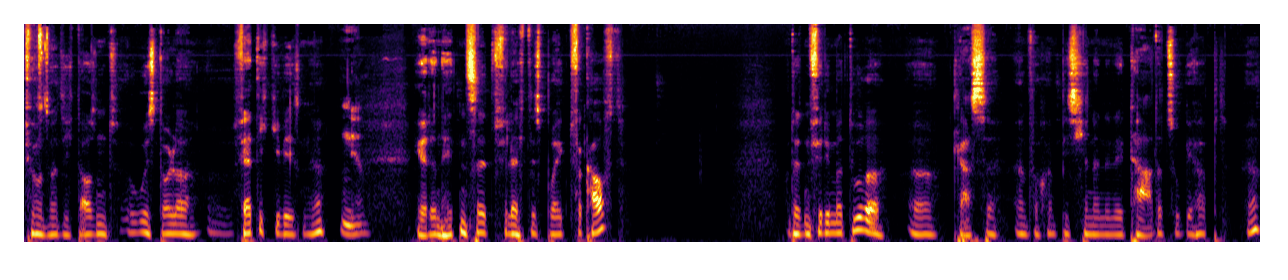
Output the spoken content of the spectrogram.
25.000 US-Dollar äh, fertig gewesen. Ja? ja? Ja. dann hätten sie halt vielleicht das Projekt verkauft und hätten für die Matura-Klasse äh, einfach ein bisschen einen Etat dazu gehabt. Ja?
